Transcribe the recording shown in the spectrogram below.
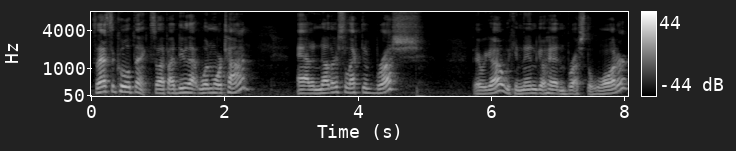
So that's the cool thing. So if I do that one more time, add another selective brush. There we go. We can then go ahead and brush the water.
